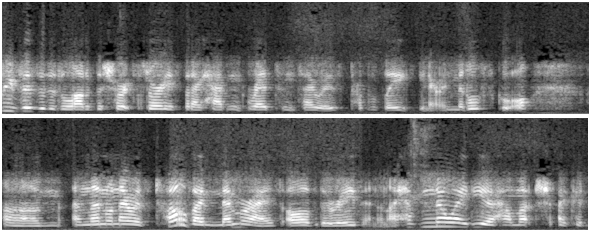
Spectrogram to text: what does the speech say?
revisited a lot of the short stories that I hadn't read since I was probably you know in middle school. Um, and then when I was 12, I memorized all of The Raven, and I have no idea how much I could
